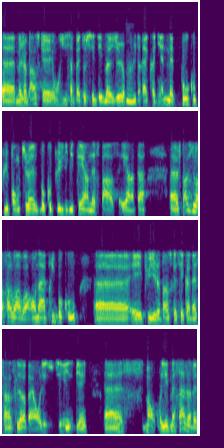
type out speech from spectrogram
Euh, mais je pense que oui, ça peut être aussi des mesures Mm. plus draconiennes, mais beaucoup plus ponctuelles, beaucoup plus limitées en espace et en temps. Euh, je pense qu'il va falloir voir. On a appris beaucoup, euh, et puis je pense que ces connaissances-là, ben, on les utilise bien. Euh, bon, les messages n'avaient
